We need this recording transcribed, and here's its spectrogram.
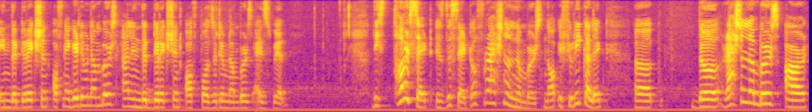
in the direction of negative numbers and in the direction of positive numbers as well. The third set is the set of rational numbers. Now if you recollect uh, the rational numbers are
